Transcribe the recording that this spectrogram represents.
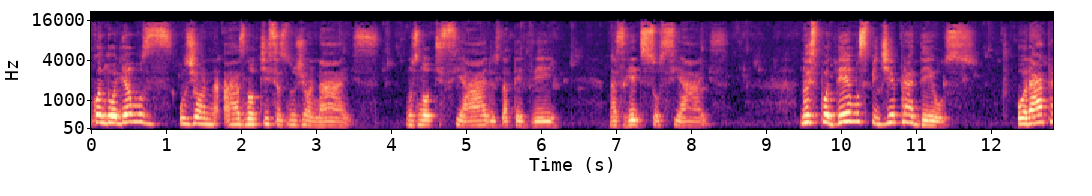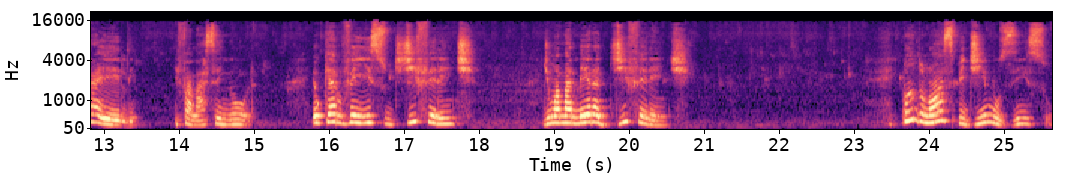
quando olhamos as notícias nos jornais, nos noticiários da TV, nas redes sociais, nós podemos pedir para Deus, orar para Ele e falar: Senhor, eu quero ver isso diferente, de uma maneira diferente. Quando nós pedimos isso,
